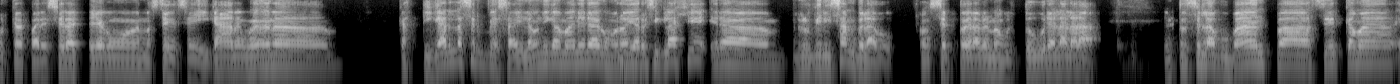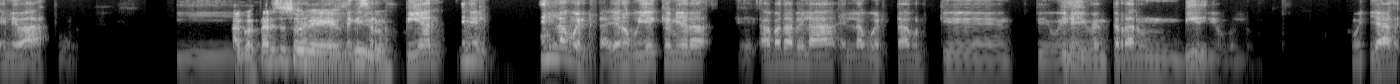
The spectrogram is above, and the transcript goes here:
porque al parecer ella como, no sé, se dedicaban a castigar la cerveza y la única manera, como no había reciclaje, era reutilizándola, concepto de la permacultura, la, la, la. Entonces la ocupaban para hacer camas elevadas. Y acostarse sobre el que se rompían en, el, en la huerta. Ya no podíais caminar a, eh, a pata pelada en la huerta porque te voy a enterrar un vidrio. Como ya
